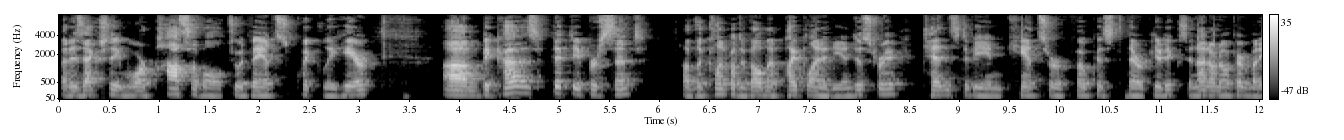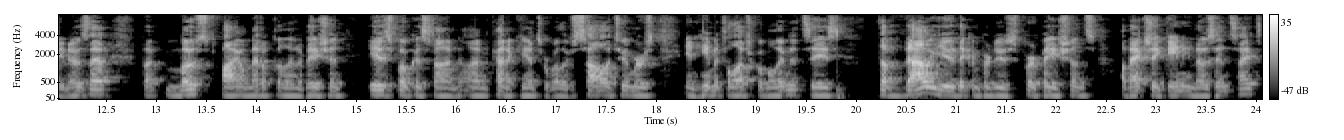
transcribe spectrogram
but is actually more possible to advance quickly here. Um, because 50% of the clinical development pipeline of the industry tends to be in cancer focused therapeutics. And I don't know if everybody knows that, but most biomedical innovation is focused on, on kind of cancer, whether solid tumors and hematological malignancies. The value they can produce for patients of actually gaining those insights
